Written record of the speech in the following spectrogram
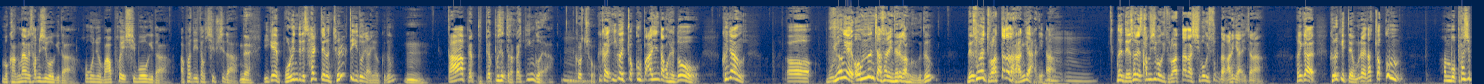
뭐 강남에 30억이다, 혹은 요 마포에 15억이다, 아파트 있다고 칩시다. 네. 이게 본인들이 살 때는 절대 이 돈이 아니었거든. 음. 다 100, 100% 가까이 뛴 거야. 그렇죠. 그러니까 이거 조금 빠진다고 해도 그냥 어 무형에 없는 자산이 내려간 거거든. 내 손에 들어왔다가 나간 게 아니야. 음. 근데 내 손에 30억이 들어왔다가 10억이 쑥 나가는 게 아니잖아. 그러니까 그렇기 때문에 나 조금 한 뭐 80%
